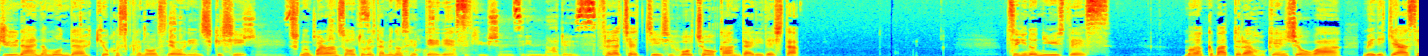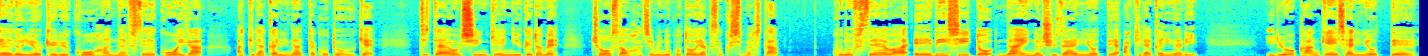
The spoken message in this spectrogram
重大な問題を引き起こす可能性を認識し、そのバランスを取るための設定です。サラチェッチ司法長官代理でした。次のニュースです。マーク・バットラー保健相はメディケア制度における広範な不正行為が明らかになったことを受け、事態を真剣に受け止め、調査を始めることを約束しました。この不正は ABC と9の取材によって明らかになり、医療関係者によって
